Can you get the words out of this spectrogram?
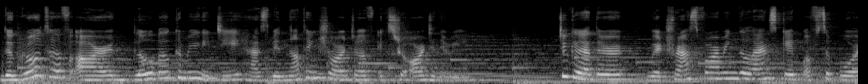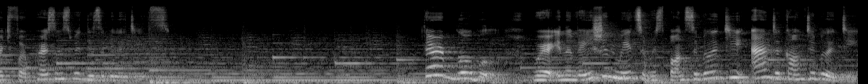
The growth of our global community has been nothing short of extraordinary. Together, we're transforming the landscape of support for persons with disabilities. Therap Global, where innovation meets responsibility and accountability,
